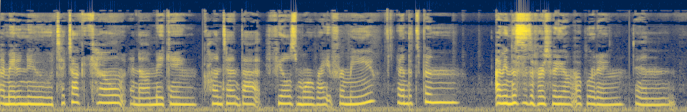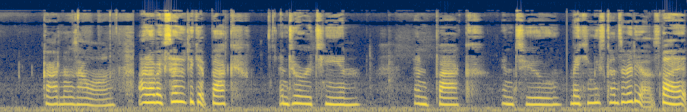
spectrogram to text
I made a new TikTok account and now I'm making content that feels more right for me. And it's been, I mean, this is the first video I'm uploading in God knows how long. And I'm excited to get back into a routine and back into making these kinds of videos. But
